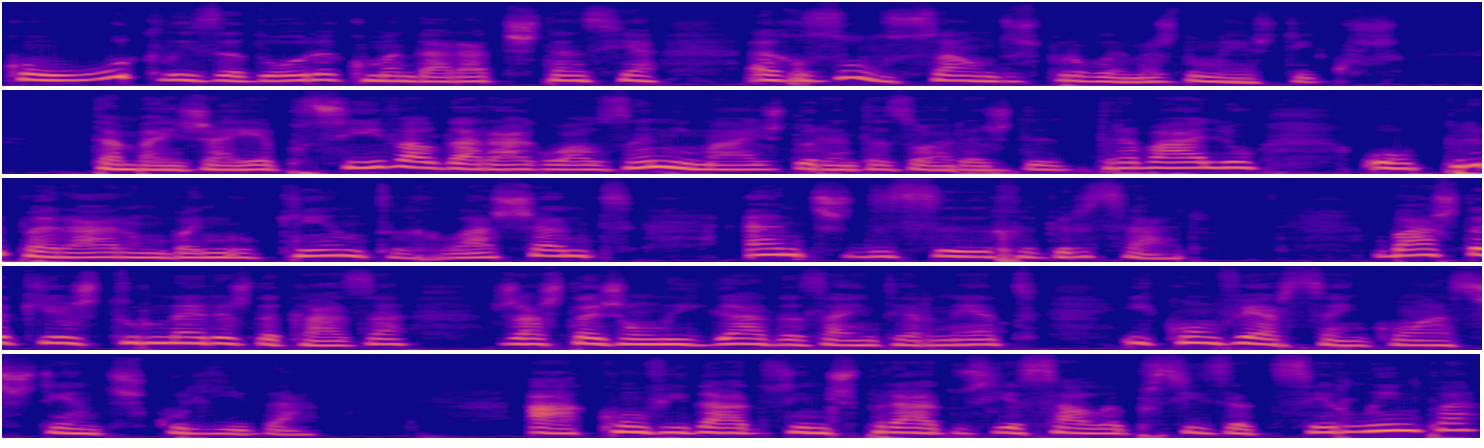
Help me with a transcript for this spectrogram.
com o utilizador a comandar à distância a resolução dos problemas domésticos. Também já é possível dar água aos animais durante as horas de trabalho ou preparar um banho quente relaxante antes de se regressar. Basta que as torneiras da casa já estejam ligadas à internet e conversem com a assistente escolhida. Há convidados inesperados e a sala precisa de ser limpa,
